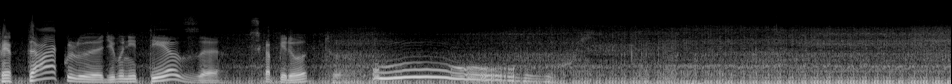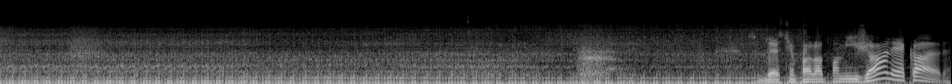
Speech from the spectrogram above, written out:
Espetáculo de boniteza esse capiroto. Uh. Se Bess tinha parado pra mijar, né, cara?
